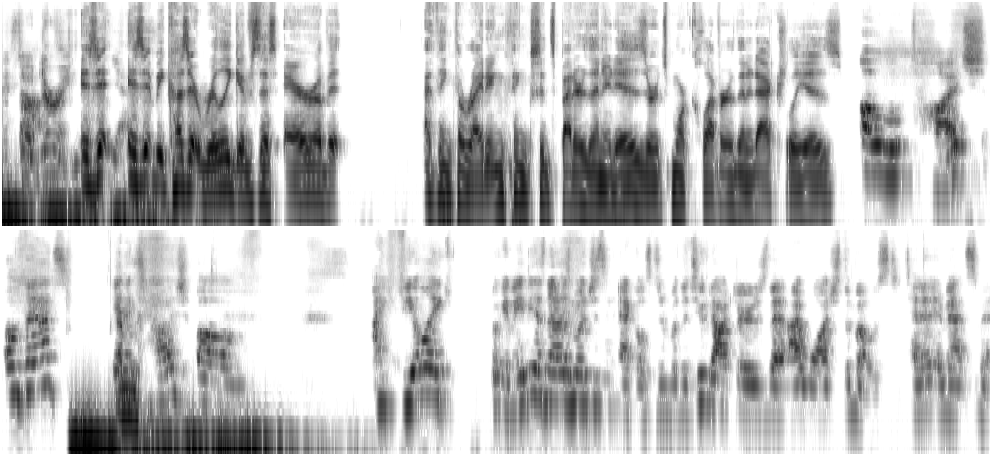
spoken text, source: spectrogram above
he's Oh, so during. Is it is Yes. it because it really gives this air of it? I think the writing thinks it's better than it is, or it's more clever than it actually is. a touch of that, and I'm- a touch of. I feel like okay, maybe it's not as much as in Eccleston, but the two doctors that I watched the most, Tennant and Matt Smith,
